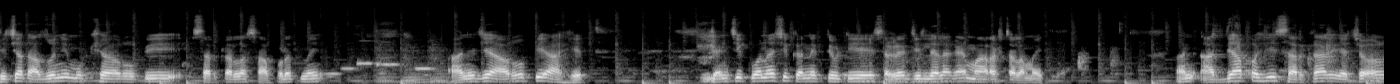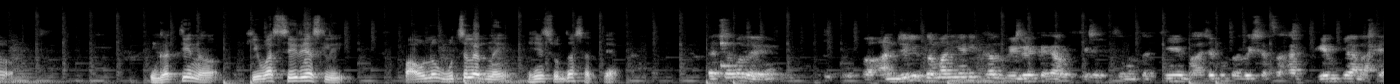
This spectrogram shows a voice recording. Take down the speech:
तिच्यात अजूनही मुख्य आरोपी सरकारला सापडत नाही. आणि जे आरोपी आहेत त्यांची कोणाशी कनेक्टिव्हिटी आहे सगळ्या जिल्ह्याला काय महाराष्ट्राला माहिती आहे. आणि अद्यापही सरकार याच्यावर गतीनं किंवा सिरियसली पावलं उचलत नाही हे सुद्धा सत्य आहे. त्याच्यामध्ये अंजली दमानी यांनी काल वेगळे काही आरोप केले. ते म्हणतात की भाजप प्रवेशाचा हा गेम प्लॅन आहे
